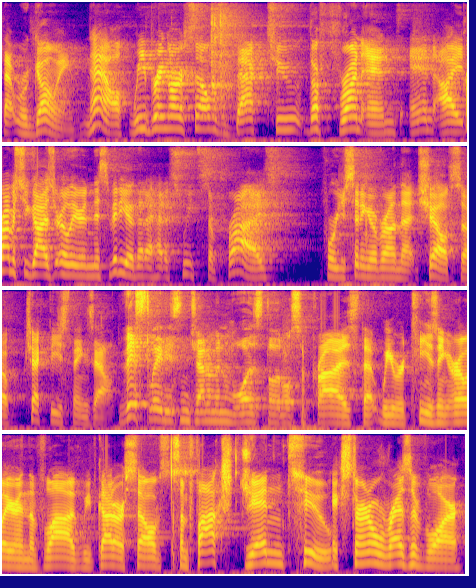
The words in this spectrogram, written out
that we're going. Now, we bring ourselves back to the front end, and I promised you guys earlier in this video that I had a sweet surprise for you sitting over on that shelf. So check these things out. This, ladies and gentlemen, was the little surprise that we were teasing earlier in the vlog. We've got ourselves some Fox Gen 2 external reservoir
